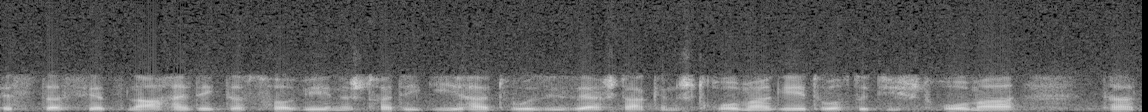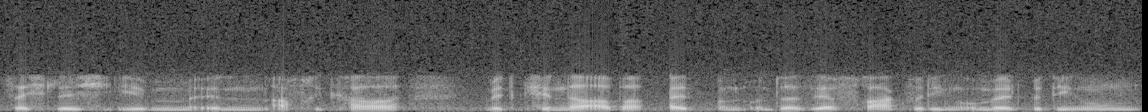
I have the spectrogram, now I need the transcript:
Ist das jetzt nachhaltig, dass VW eine Strategie hat, wo sie sehr stark in Stromer geht, wo die Stromer tatsächlich eben in Afrika mit Kinderarbeit und unter sehr fragwürdigen Umweltbedingungen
